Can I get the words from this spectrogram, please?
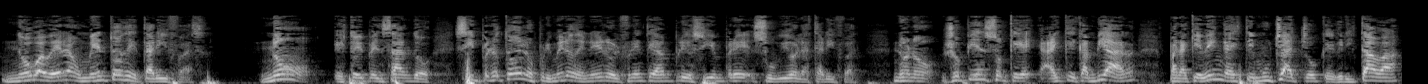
no va a haber aumentos de tarifas. No estoy pensando, sí, pero todos los primeros de enero el Frente Amplio siempre subió las tarifas. No, no, yo pienso que hay que cambiar para que venga este muchacho que gritaba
